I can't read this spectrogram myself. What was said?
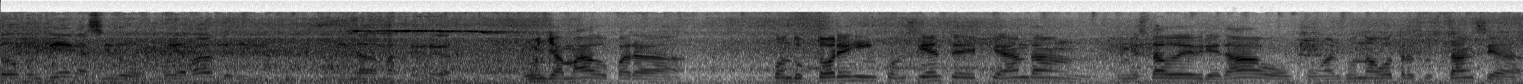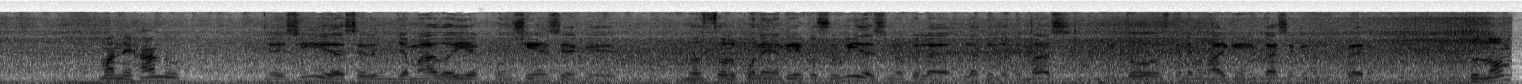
todo muy bien, ha sido muy amable y, nada más que agregar. Un llamado para conductores inconscientes que andan en estado de ebriedad o con alguna otra sustancia manejando. Eh, sí, hacer un llamado ahí a conciencia que no solo ponen en riesgo su vida, sino que la, de los demás. Y todos tenemos a alguien en casa que nos espera. ¿Tu nombre?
